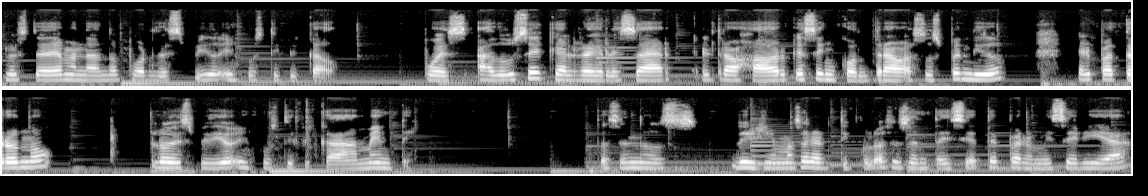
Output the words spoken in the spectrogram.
lo esté demandando por despido injustificado, pues aduce que al regresar el trabajador que se encontraba suspendido, el patrono lo despidió injustificadamente. Entonces nos dirigimos al artículo 67, para mí sería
